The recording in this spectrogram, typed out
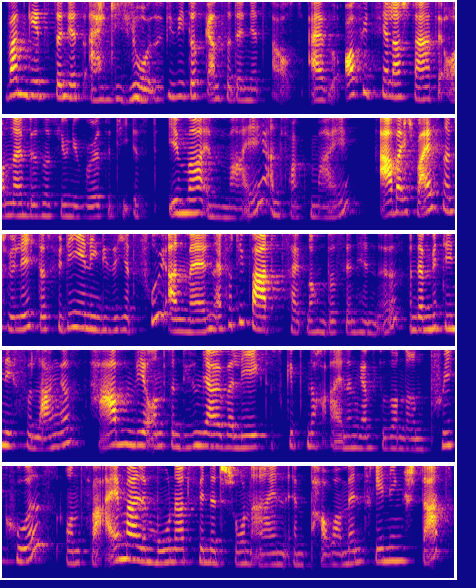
Wann geht's denn jetzt eigentlich los? Wie sieht das Ganze denn jetzt aus? Also offizieller Start der Online Business University ist immer im Mai, Anfang Mai. Aber ich weiß natürlich, dass für diejenigen, die sich jetzt früh anmelden, einfach die Wartezeit noch ein bisschen hin ist. Und damit die nicht so lang ist, haben wir uns in diesem Jahr überlegt, es gibt noch einen ganz besonderen Pre-Kurs. Und zwar einmal im Monat findet schon ein Empowerment-Training statt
